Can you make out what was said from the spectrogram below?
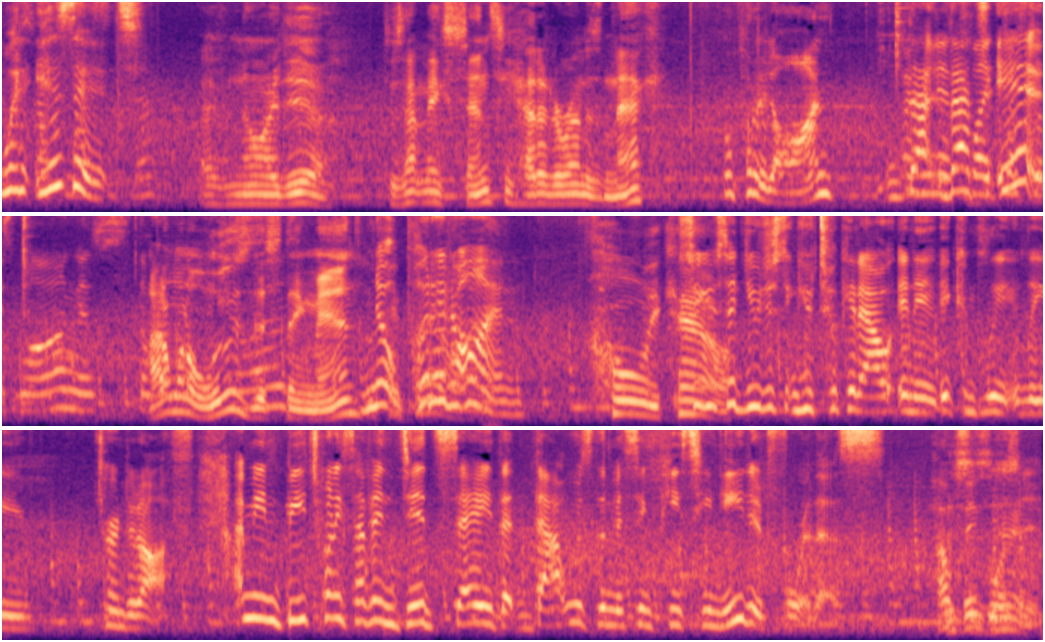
What is it? I have no idea. Does that make sense? He had it around his neck? We'll put it on. That, I mean, that's like it. as long as the I don't want to lose this thing, man. No, put it on. Holy cow. So you said you just you took it out and it, it completely turned it off. I mean, B27 did say that that was the missing piece he needed for this. How This big was it. it?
